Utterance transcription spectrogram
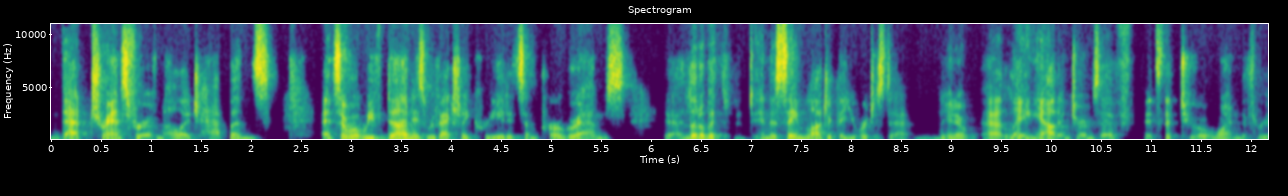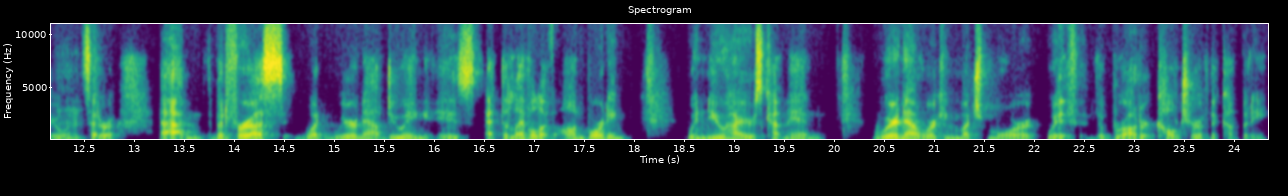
that transfer of knowledge happens. And so what we've done is we've actually created some programs a little bit in the same logic that you were just uh, you know uh, laying out in terms of it's the 201 the 301 mm-hmm. et cetera um, but for us what we're now doing is at the level of onboarding when new hires come in we're now working much more with the broader culture of the company.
